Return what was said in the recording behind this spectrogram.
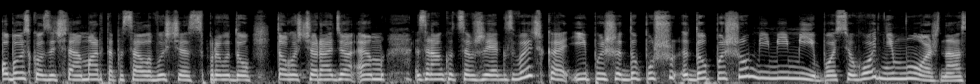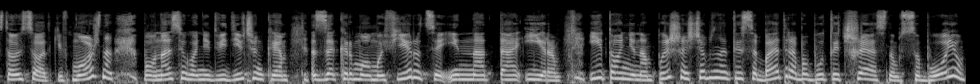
обов'язково зачитаю, Марта писала вище з приводу того, що радіо М зранку це вже як звичка, і пише допишу, допишу мі-мі-мі, бо сьогодні можна 100% можна, бо в нас сьогодні дві дівчинки за кермом ефіру. Це Інна та Іра. І Тоні нам пише, щоб знайти себе, треба бути чесним з собою.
